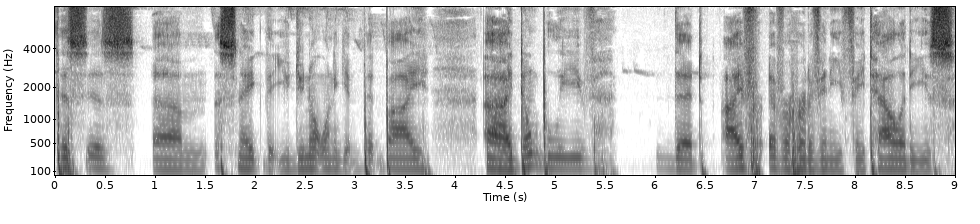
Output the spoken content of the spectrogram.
This is um, a snake that you do not want to get bit by. Uh, I don't believe that I've ever heard of any fatalities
